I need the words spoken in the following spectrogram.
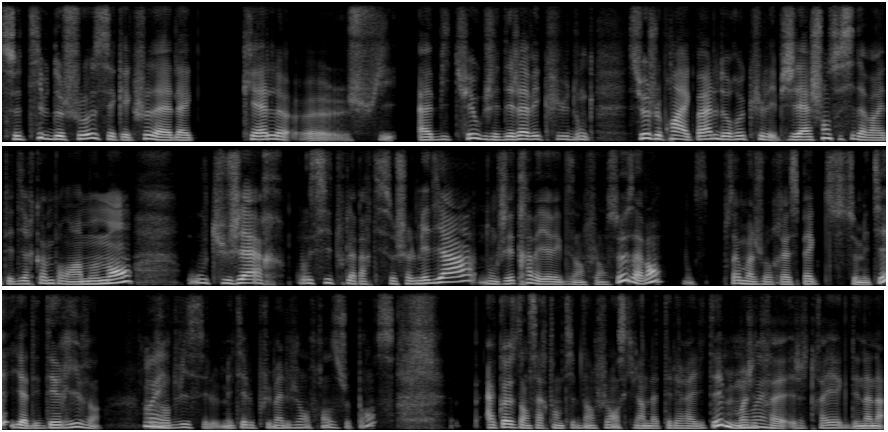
ce type de choses c'est quelque chose à laquelle euh, je suis habituée ou que j'ai déjà vécu. Donc si je le prends avec pas mal de recul. Et puis j'ai la chance aussi d'avoir été dire comme pendant un moment où tu gères aussi toute la partie social media. Donc, j'ai travaillé avec des influenceuses avant. Donc, c'est pour ça que moi, je respecte ce métier. Il y a des dérives Aujourd'hui, c'est le métier le plus mal vu en France, je pense, à cause d'un certain type d'influence qui vient de la télé-réalité. Mais moi, j'ai travaillé avec des nanas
